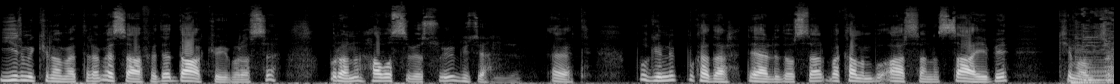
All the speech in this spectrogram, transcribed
20 kilometre mesafede dağ köyü burası. Buranın havası ve suyu güzel. Güzel. Evet. Bugünlük bu kadar değerli dostlar. Bakalım bu arsanın sahibi kim olacak?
